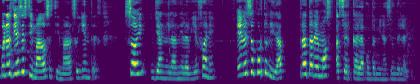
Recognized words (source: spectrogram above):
Buenos días, estimados, estimadas oyentes. Soy Yanela Daniela Villafane. En esta oportunidad trataremos acerca de la contaminación del aire.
